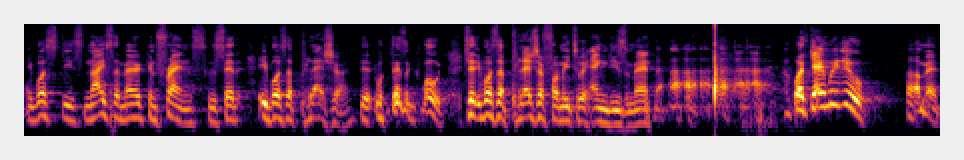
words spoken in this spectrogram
it was these nice American friends who said, It was a pleasure. There's a quote. He said, It was a pleasure for me to hang these men. what can we do? Amen.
